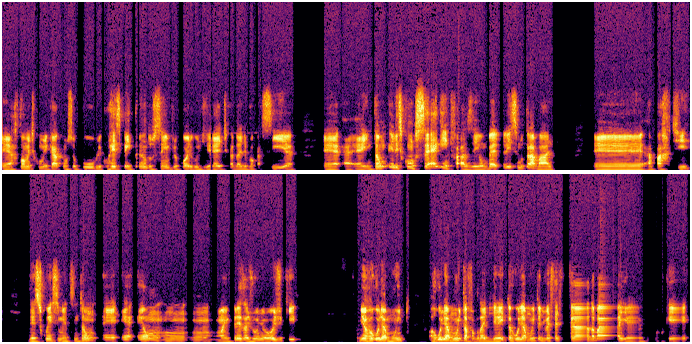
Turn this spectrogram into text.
é, a forma de comunicar com o seu público, respeitando sempre o código de ética da advocacia. É, é, então, eles conseguem fazer um belíssimo trabalho é, a partir desses conhecimentos. Então, é, é um, um, uma empresa júnior hoje que me orgulha muito, orgulha muito a Faculdade de Direito, orgulha muito a Universidade Federal da Bahia, porque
